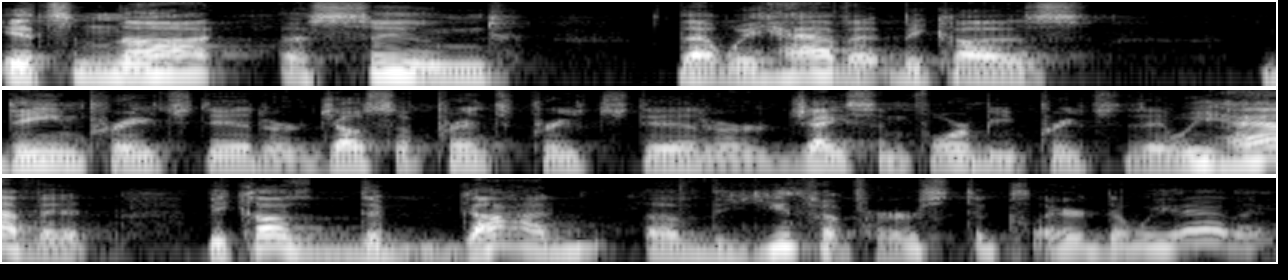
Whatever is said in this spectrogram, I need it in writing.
it's not assumed that we have it because Dean preached it or Joseph Prince preached it or Jason Forby preached it. We have it because the God of the universe declared that we have it.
